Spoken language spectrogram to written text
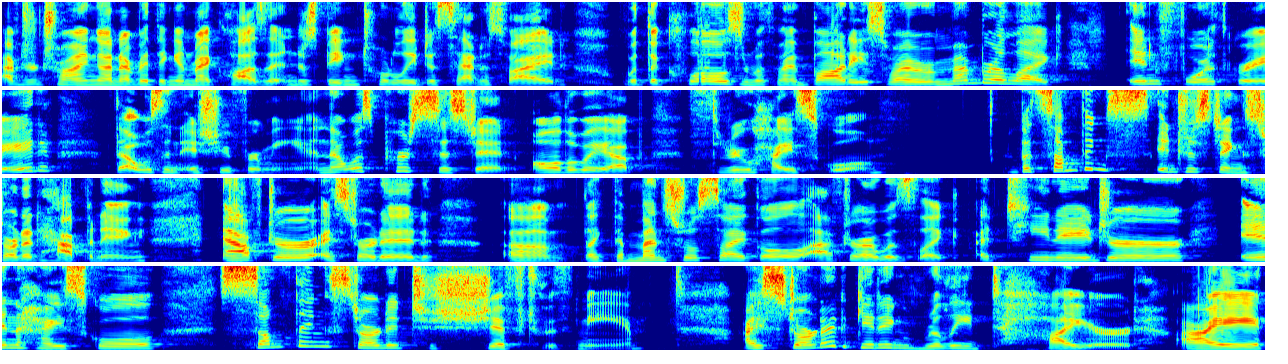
after trying on everything in my closet and just being totally dissatisfied with the clothes and with my body. So I remember like in fourth grade, that was an issue for me. And that was persistent all the way up through high school. But something interesting started happening after I started um, like the menstrual cycle, after I was like a teenager in high school. Something started to shift with me. I started getting really tired. I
